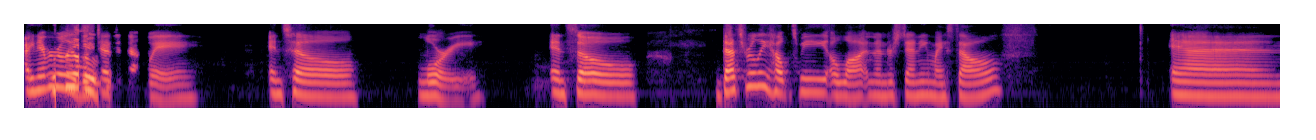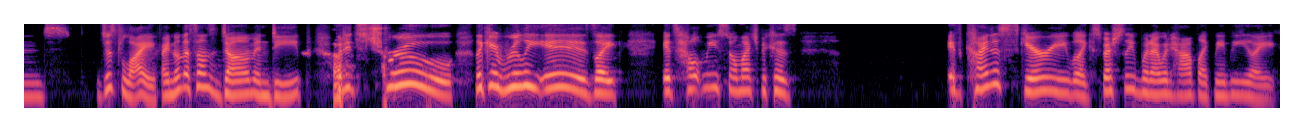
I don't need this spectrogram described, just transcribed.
I never really looked at it that way until Lori. And so that's really helped me a lot in understanding myself and just life. I know that sounds dumb and deep, but it's true. Like it really is. Like it's helped me so much because it's kind of scary, like especially when I would have like maybe like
